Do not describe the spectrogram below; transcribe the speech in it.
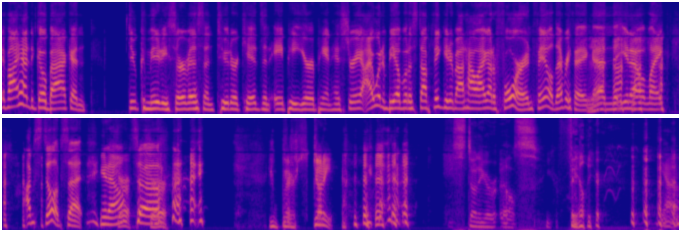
if I had to go back and do community service and tutor kids in AP European history, I wouldn't be able to stop thinking about how I got a four and failed everything. And, you know, like, I'm still upset, you know? Sure, so, You better study. Study or else you're a failure. yeah.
